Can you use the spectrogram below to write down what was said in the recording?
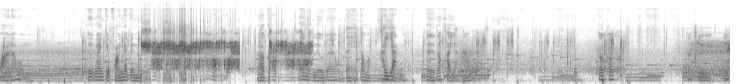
ฟางนะผม คืองานเก็บฟางเนี่ยเป็น แล้วก็ ได้เงินเร็วด้วยนะผมแต่ต้องแบบขยัน เออต้องขยันนะผมก็ก็ก็คือเอ๊ะ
